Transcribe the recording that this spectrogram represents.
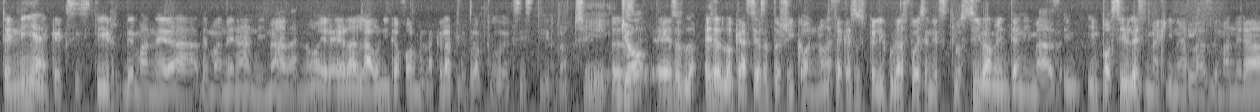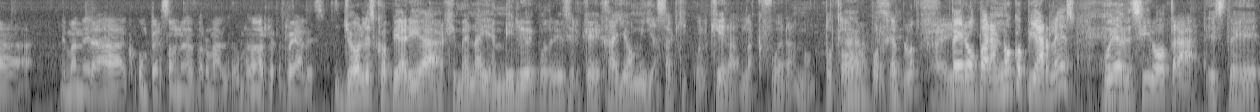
tenía que existir de manera, de manera animada, ¿no? Era, era la única forma en la que la película pudo existir, ¿no? Sí, Entonces, yo- Eso es, lo, eso es lo que hacía Satoshi Kon, ¿no? Hacía que sus películas fuesen exclusivamente animadas, im- imposibles imaginarlas de manera de manera con personas normales, con personas re- reales. Yo les copiaría a Jimena y Emilio y podría decir que Hayao Miyazaki, cualquiera, la que fuera, ¿no? Totoro, Claro, por sí. ejemplo. Ahí- Pero para no copiarles, voy a decir otra, este,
